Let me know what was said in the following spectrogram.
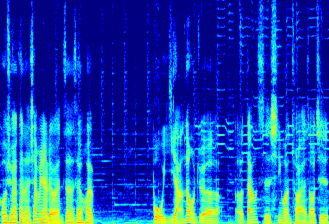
我觉得可能下面的留言真的是会不一样。那我觉得，呃，当时新闻出来的时候，其实。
